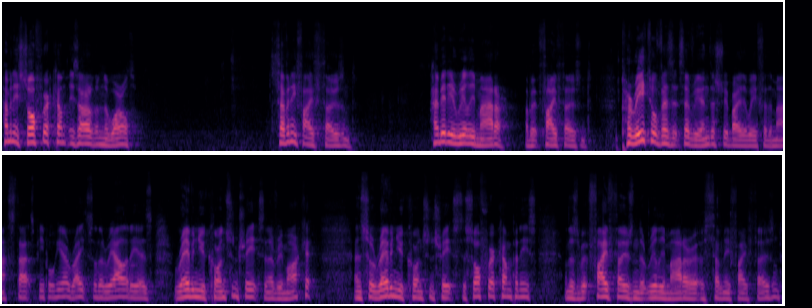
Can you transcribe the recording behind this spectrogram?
How many software companies are there in the world? 75,000. How many really matter? About 5,000. Pareto visits every industry, by the way, for the math stats people here, right? So the reality is revenue concentrates in every market. And so revenue concentrates to software companies, and there's about 5,000 that really matter out of 75,000.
